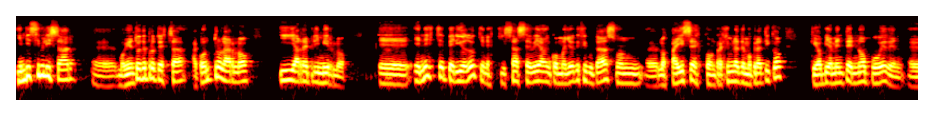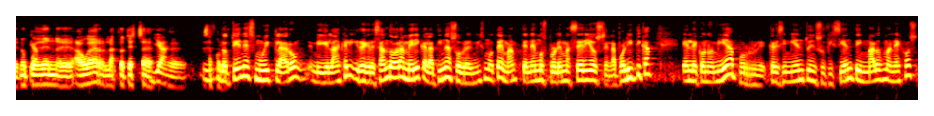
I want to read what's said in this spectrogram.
invisibilizar eh, movimientos de protesta, a controlarlo y a reprimirlo. en este periodo, quienes quizás se vean con mayor dificultad son los países con regímenes democráticos que obviamente no pueden, no pueden ahogar las protestas. Lo tienes muy claro, Miguel Ángel, y regresando ahora a América Latina sobre el mismo tema, tenemos problemas serios en la política, en la economía por crecimiento insuficiente y malos manejos,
